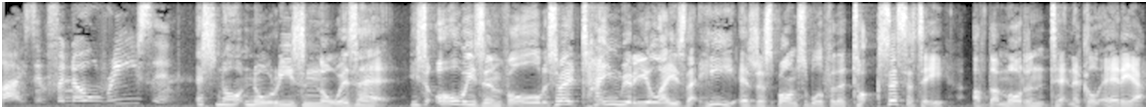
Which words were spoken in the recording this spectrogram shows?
Him for no reason. It's not no reason though, is it? He's always involved. It's about time we realise that he is responsible for the toxicity of the modern technical area.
